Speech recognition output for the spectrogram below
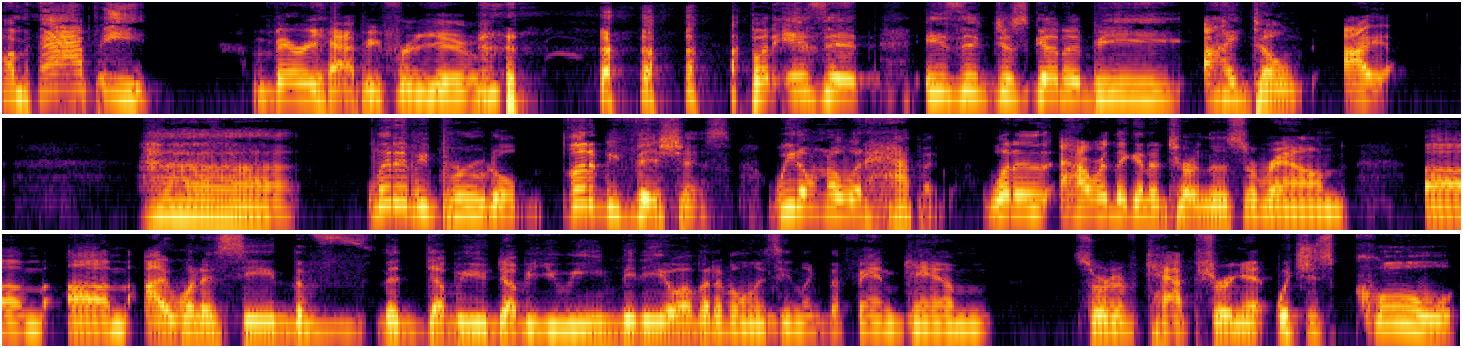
I'm happy. very happy for you. but is it is it just gonna be? I don't. I let it be brutal. Let it be vicious. We don't know what happened. What is? How are they going to turn this around? Um, um, I want to see the the WWE video of it. I've only seen like the fan cam sort of capturing it, which is cool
